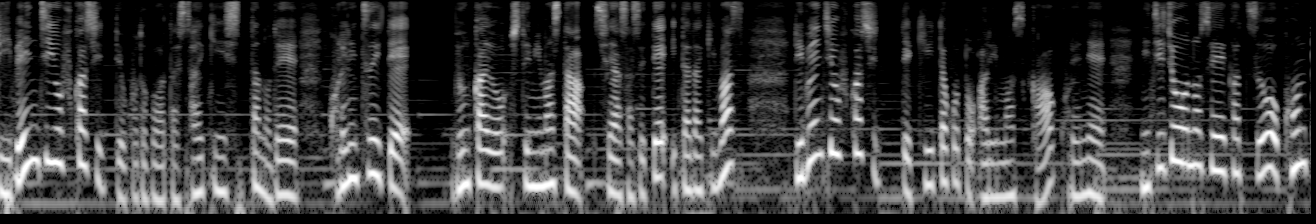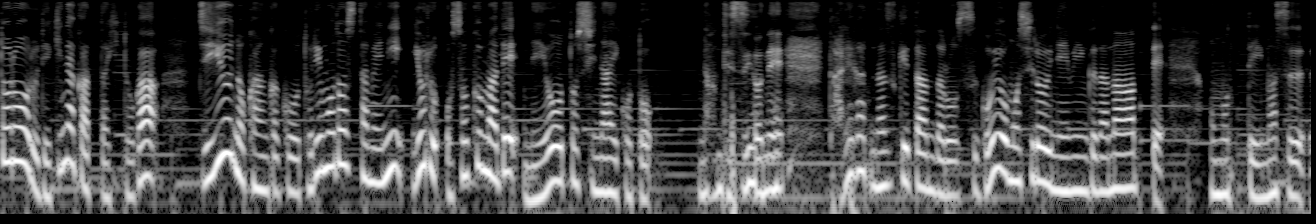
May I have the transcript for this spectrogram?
リベンジ夜更かしっていう言葉を私最近知ったのでこれについて分解をしてみました。シェアさせていただきます。リベンジ夜更かしって聞いたことありますか？これね日常の生活をコントロールできなかった人が自由の感覚を取り戻すために夜遅くまで寝ようとしないこと。なんですよね。誰が名付けたんだろう。すごい面白いネーミングだなって思っています。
